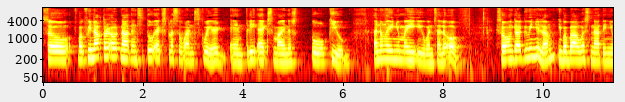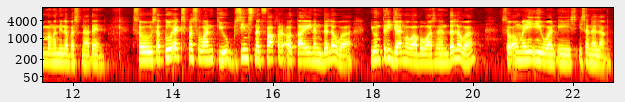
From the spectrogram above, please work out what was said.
So, pag finactor out natin si 2x plus 1 squared and 3x minus 2 cube, ano ngayon yung may iiwan sa loob? So, ang gagawin nyo lang, ibabawas natin yung mga nilabas natin. So, sa 2x plus 1 cube, since nag-factor out tayo ng dalawa, yung 3 dyan, mababawasan ng dalawa. So, ang may iiwan is isa na lang,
